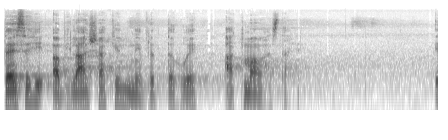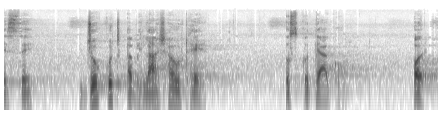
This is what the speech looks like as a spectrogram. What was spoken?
तैसे ही अभिलाषा के निवृत्त हुए आत्मा भासता है। इससे जो कुछ अभिलाषा उठे, उसको त्यागो और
